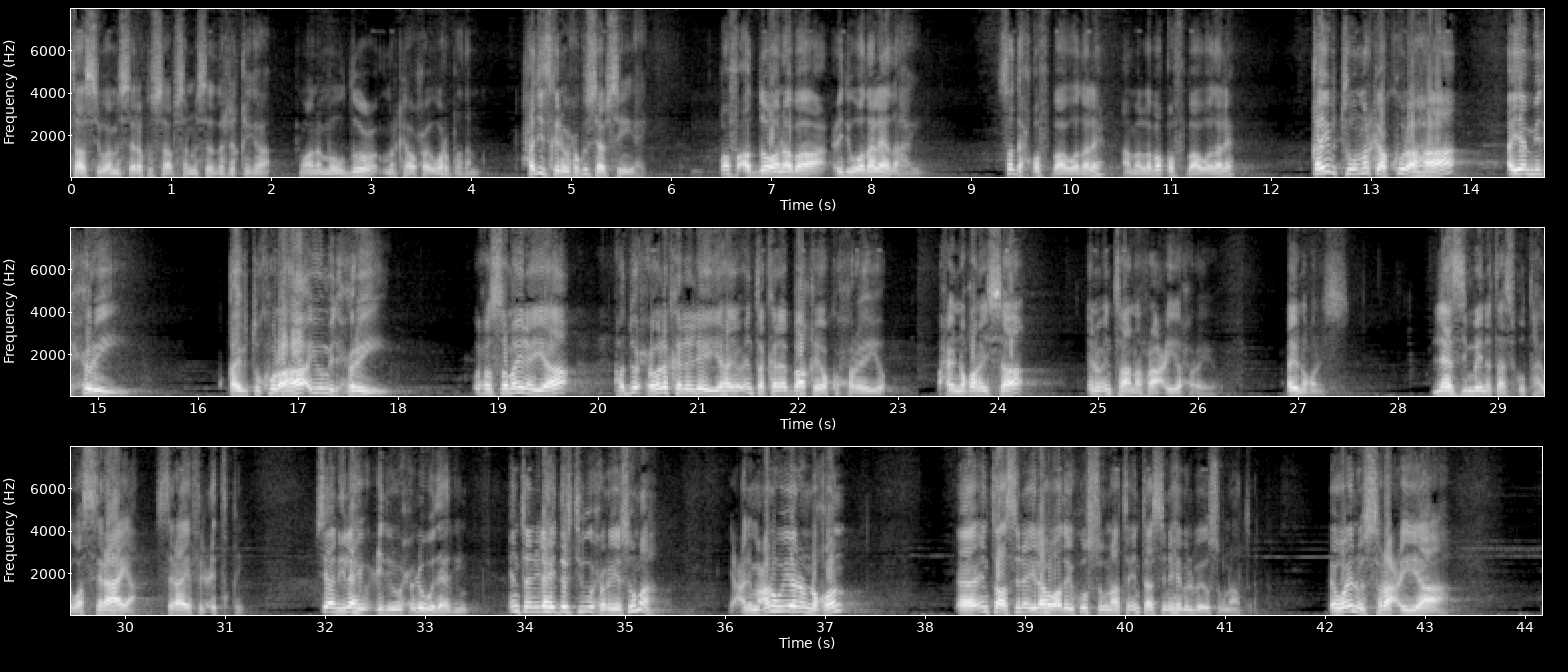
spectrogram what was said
taasi waa masale ku saabsan masalada riqiga waana mawduuc marka waxa war badan. Xadiidkani wuxuu ku saabsan yahay. Qof addoonaba cidi wada leedahay saddex qof baa wada leh ama laba qof baa wada leh qaybtuu markaa ku ayaa mid xoreeyey qaybtuu ku ayuu mid xoreeyey wuxuu samaynayaa hadduu xoolo kale leeyahay oo inta kale baaqiga ku xoreeyo waxay noqonaysaa inuu intaana raaciyo xoreeyo. Ayay noqonaysa. Laazim bayna taasi ku tahay. Waa siraaya siraaya fi lcitqi si aan ilahay cidi wax ula wadaagin. Intan ilahay dartii u xoreeyey soo maaha macnuhu iyana noqon intaasina ilaahu aday ku sugnaatay intaasina hebel bay u sugnaatay. Ee waa inuu israaciyaa.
